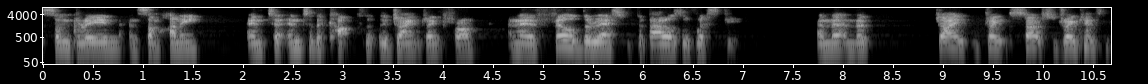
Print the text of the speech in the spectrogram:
some grain and some honey into, into the cup that the giant drinks from, and then filled the rest with the barrels of whiskey. And then the giant drink starts to drink drinking.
